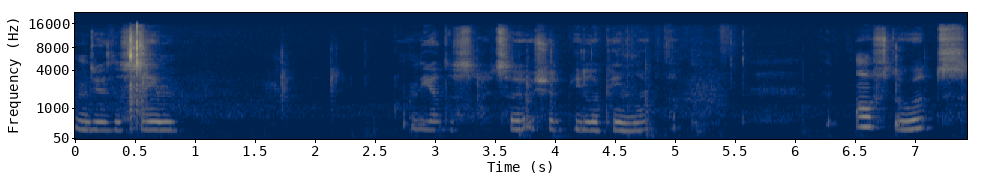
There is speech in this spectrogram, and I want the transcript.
And do the same on the other side. So it should be looking like that. Afterwards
